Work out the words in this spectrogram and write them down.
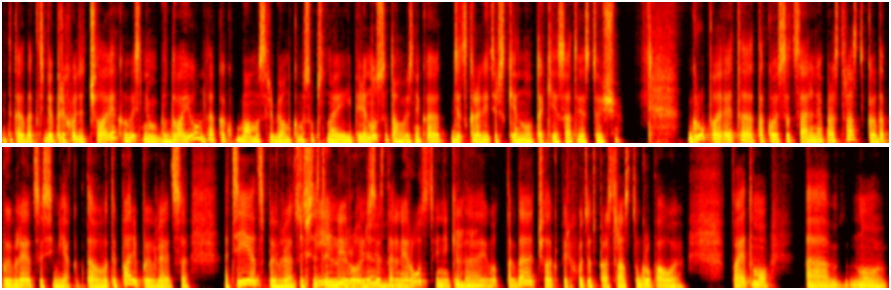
Это когда к тебе приходит человек, и вы с ним вдвоем, да, как мама с ребенком, собственно, и переносы там возникают детско-родительские, ну, такие соответствующие. Группа — это такое социальное пространство, когда появляется семья, когда в этой паре появляется отец, появляются все остальные роли, все остальные родственники, угу. да, и вот тогда человек переходит в пространство групповое. Поэтому а, ну,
